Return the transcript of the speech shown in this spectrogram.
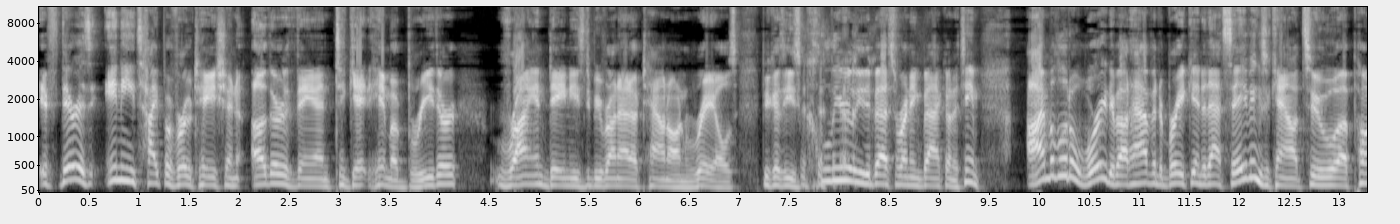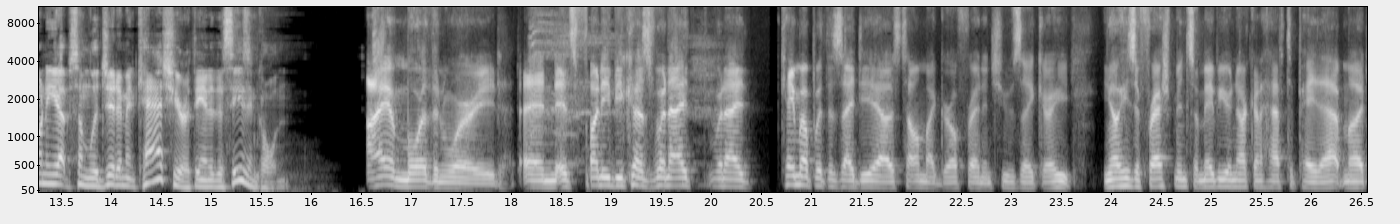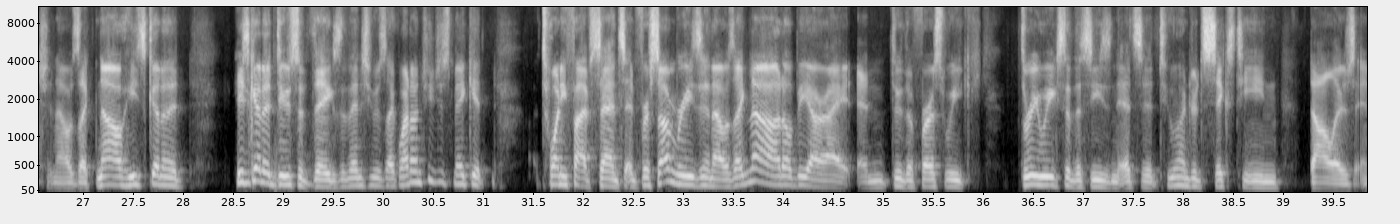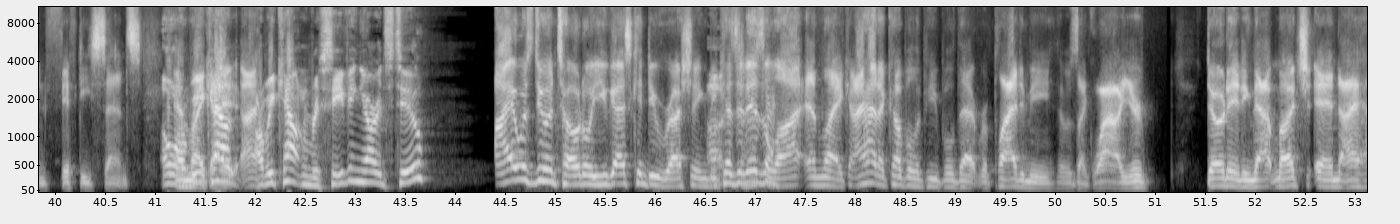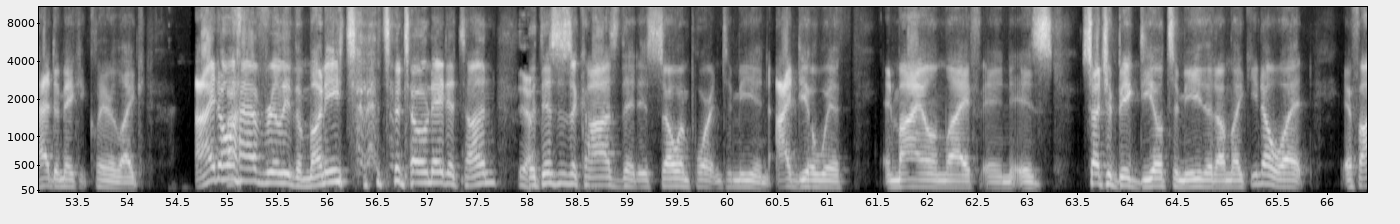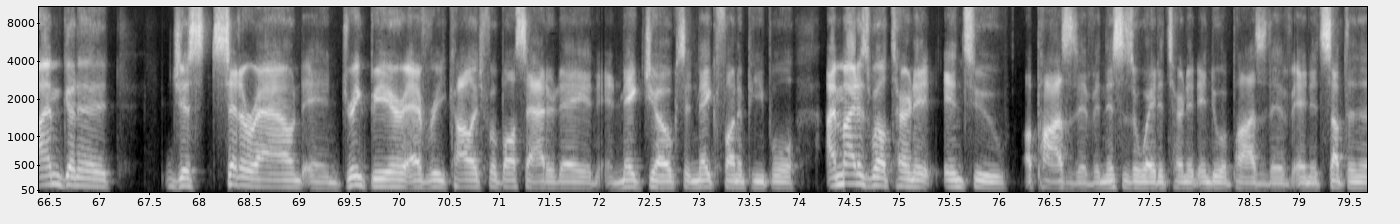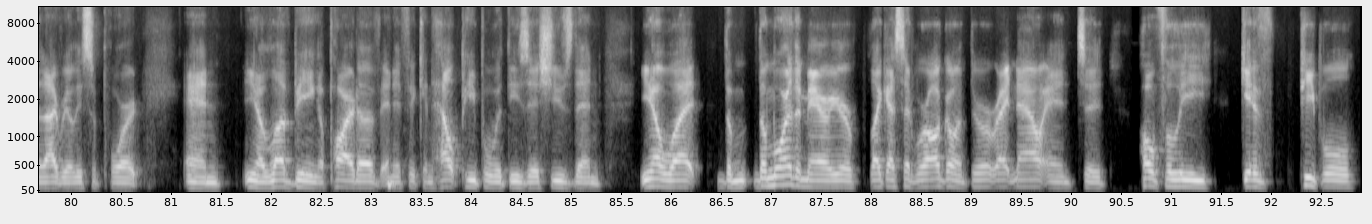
if there is any type of rotation other than to get him a breather Ryan Day needs to be run out of town on rails because he's clearly the best running back on the team. I'm a little worried about having to break into that savings account to uh, pony up some legitimate cash here at the end of the season, Colton. I am more than worried, and it's funny because when I when I came up with this idea, I was telling my girlfriend, and she was like, "Are you, you know, he's a freshman, so maybe you're not going to have to pay that much." And I was like, "No, he's gonna." He's gonna do some things, and then she was like, "Why don't you just make it 25 cents. And for some reason, I was like, no, it'll be all right. And through the first week, three weeks of the season, it's at $216.50. cents. Oh, are, and we count, I, I, are we counting receiving yards too? I was doing total. You guys can do rushing uh, because uh, it is a lot. And like, I had a couple of people that replied to me that was like, wow, you're donating that much. And I had to make it clear, like, I don't have really the money to, to donate a ton, yeah. but this is a cause that is so important to me and I deal with in my own life and is such a big deal to me that I'm like, you know what? If I'm going to just sit around and drink beer every college football Saturday and, and make jokes and make fun of people, I might as well turn it into a positive. And this is a way to turn it into a positive. And it's something that I really support and, you know, love being a part of. And if it can help people with these issues, then you know what? The the more the merrier. Like I said, we're all going through it right now. And to hopefully give people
